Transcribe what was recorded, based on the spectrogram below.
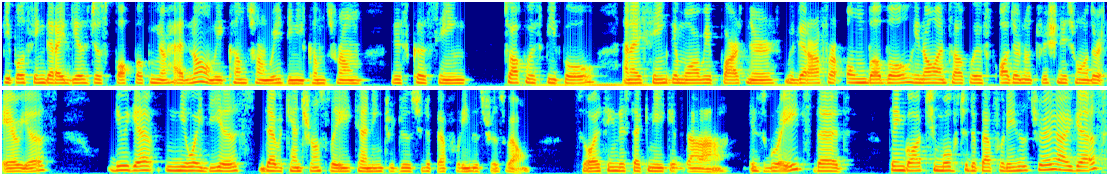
people think that ideas just pop up in your head. No, it comes from reading. It comes from discussing, talking with people. And I think the more we partner, we get out of our own bubble, you know, and talk with other nutritionists from other areas, then we get new ideas that we can translate and introduce to the pet food industry as well. So I think this technique is uh, is great. That thank God she moved to the pet food industry, I guess,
